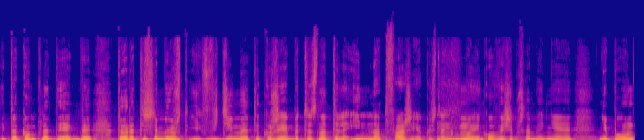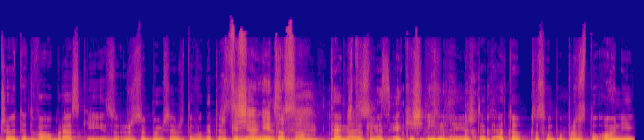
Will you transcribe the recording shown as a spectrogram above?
I, to kompletnie jakby, teoretycznie my już ich widzimy, tylko że jakby to jest na tyle inna twarz i jakoś tak mhm. w mojej głowie się przynajmniej nie, nie połączyły te dwa obrazki, że sobie myślałem, że to w ogóle też no genialnie jest. to są. Tak, tak, że to tak. są jakieś inne jeszcze, a to, to są po prostu oni.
